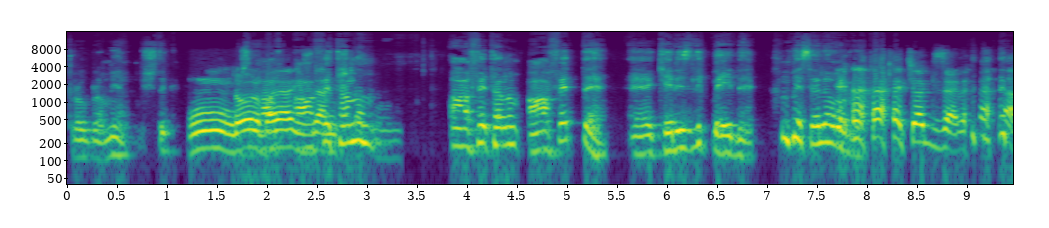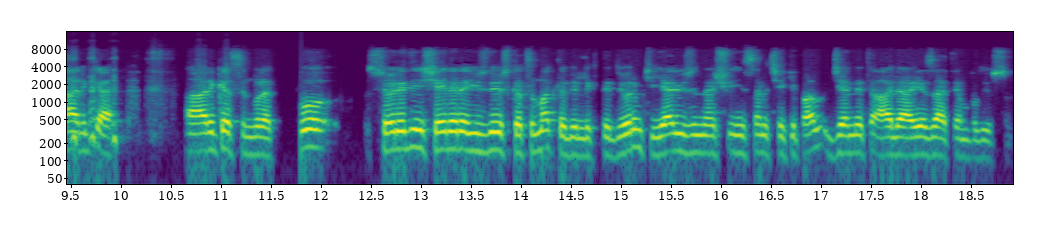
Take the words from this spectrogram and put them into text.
programı yapmıştık. Hmm, doğru İşte bayağı Afet izlenmiş. Hanım. Afet Hanım, Afet de e, Kerizlik Bey de. Mesele orada. Çok güzel. Harika. Harikasın Murat. Bu söylediğin şeylere yüzde yüz katılmakla birlikte diyorum ki yeryüzünden şu insanı çekip al, cenneti alaya zaten buluyorsun.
